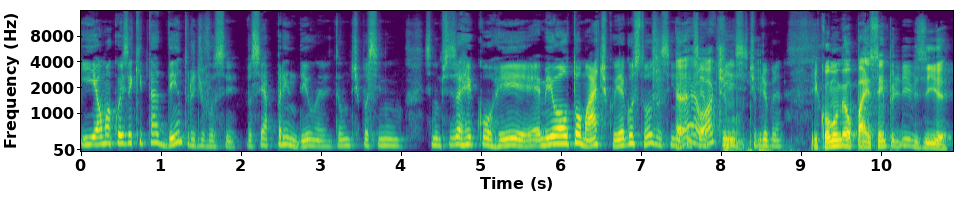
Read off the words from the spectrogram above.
E é uma coisa que está dentro de você. Você aprendeu, né? Então, tipo assim, não, você não precisa recorrer. É meio automático e é gostoso, assim. É, ótimo. Esse tipo de... E como meu pai sempre dizia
